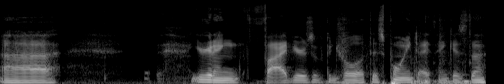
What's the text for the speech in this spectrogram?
Uh, you're getting five years of control at this point. I think is the,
